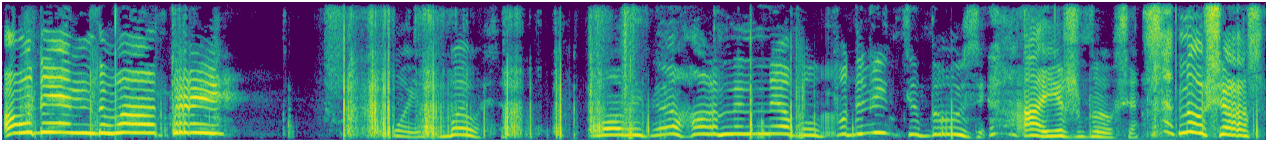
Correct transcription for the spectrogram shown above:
Один, два, три. Ой, збився. Ой, яке гарне небо. Подивіться, друзі. А, я ж збився. Ну, ще раз.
